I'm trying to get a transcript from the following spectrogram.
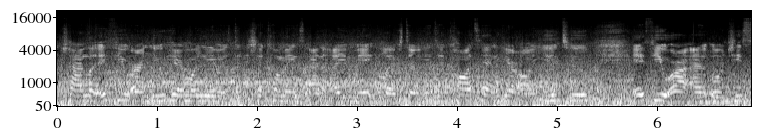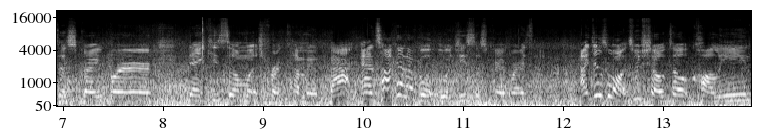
the channel. If you are new here, my name is Daneisha Cummins and I make lifestyle related content here on YouTube. If you are an OG subscriber, thank you so much for coming back. And talking about OG subscribers, I just want to shout out Colleen.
